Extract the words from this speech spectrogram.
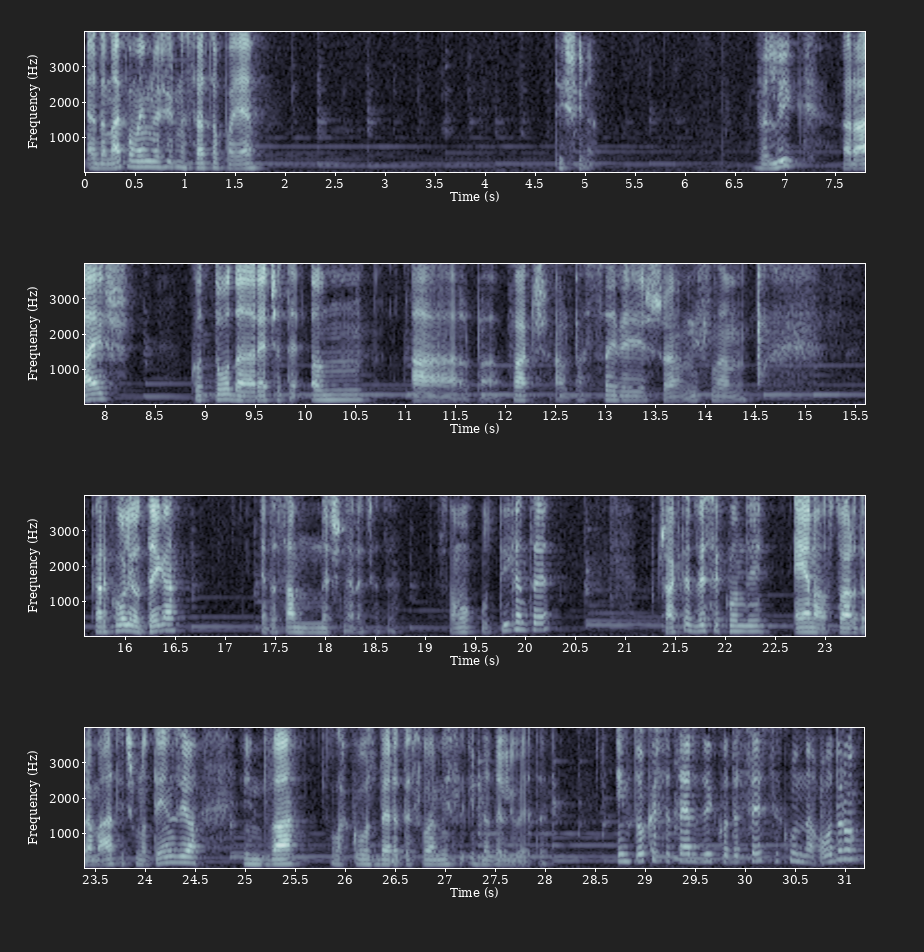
Eden najpomembnejših nasvetov pa je tišina. Velik rajš kot to, da rečete um, ali pa pač, ali pa vse veš, mislim, karkoli od tega, je da sam nič ne rečete. Samo utihnite, počakajte dve sekundi, ena ustvari dramatično tenzijo, in dva lahko zberete svoje misli in nadaljujete. In to, kar se tebi zdi kot 10 sekund na odru,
